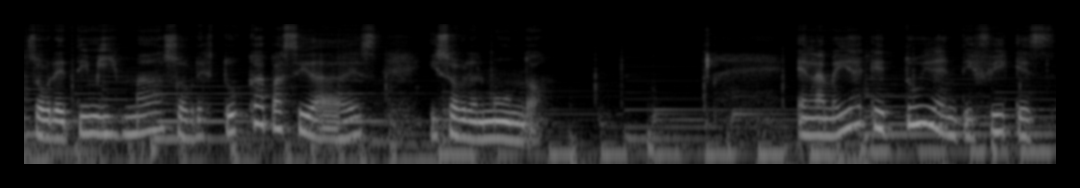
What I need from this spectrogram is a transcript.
sobre ti misma, sobre tus capacidades y sobre el mundo. En la medida que tú identifiques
